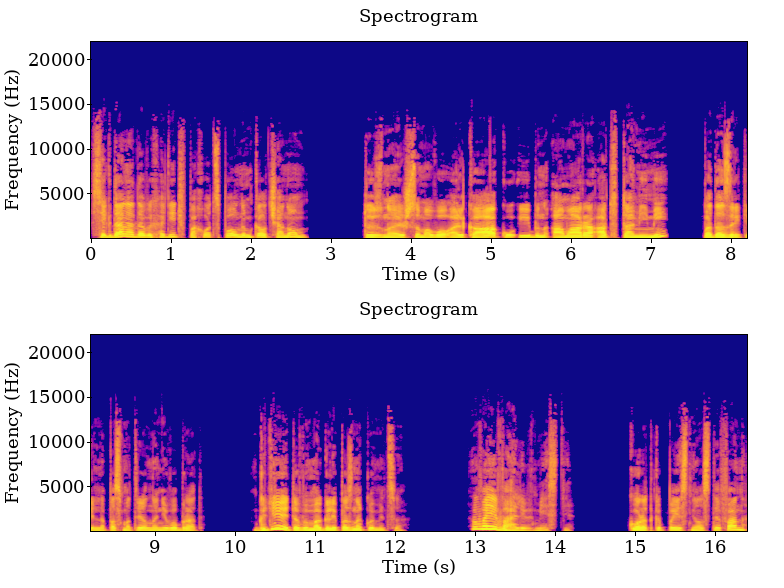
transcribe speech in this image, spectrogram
всегда надо выходить в поход с полным колчаном, — Ты знаешь самого Аль-Кааку ибн Амара от Тамими? — подозрительно посмотрел на него брат. — Где это вы могли познакомиться? — Воевали вместе, — коротко пояснил Стефан,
